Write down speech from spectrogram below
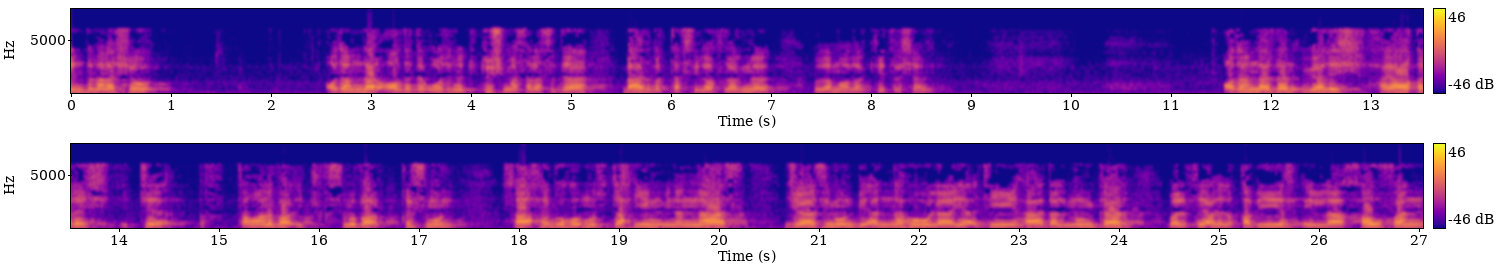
Endi mana shu odamlar oldida o'zini tutish masalasida ba'zi bir tafsilotlarni ulamolar keltirishadi odamlardan uyalish hayo qilish ikki tomoni bor ikki qismi bor qismun صاحبه مستحي من الناس جازم بأنه لا يأتي هذا المنكر والفعل القبيح إلا خوفا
